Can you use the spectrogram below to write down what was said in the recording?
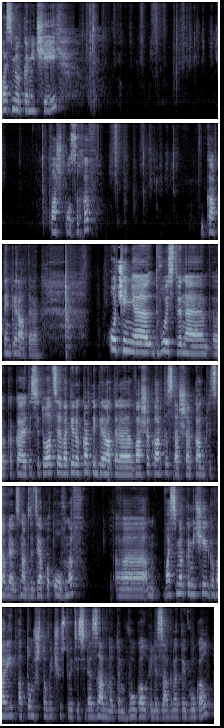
Восьмерка мечей. Паш посохов. Карта императора. Очень э, двойственная э, какая-то ситуация. Во-первых, карта императора, ваша карта, старший аркан, представляет знак зодиака Овнов. Э, восьмерка мечей говорит о том, что вы чувствуете себя загнутым в угол или загнутой в угол.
